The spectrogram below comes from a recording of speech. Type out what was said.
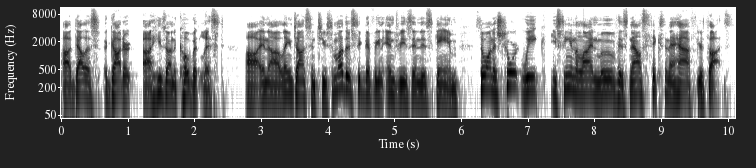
uh, Dallas Goedert, uh, he's on the COVID list. Uh, and uh, Lane Johnson, too. Some other significant injuries in this game. So on a short week, you're seeing the line move. It's now six and a half. Your thoughts?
